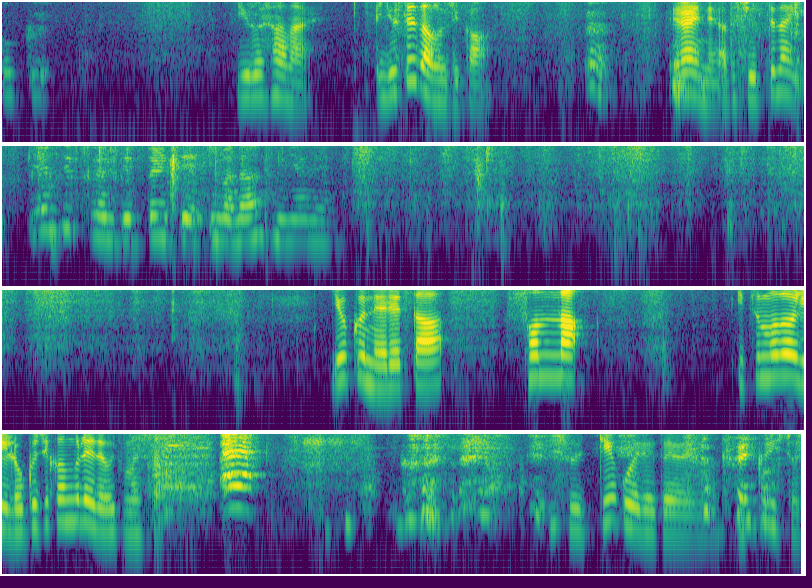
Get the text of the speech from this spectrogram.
遅刻。許さない。言ってたの時間。うん。偉いね。私言ってないよ。40分って言っといて今何分やねん。よく寝れた。そんな。いつも通り6時間ぐらいで起きましたすっげえ声出たよ今。びっくりしちゃっ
